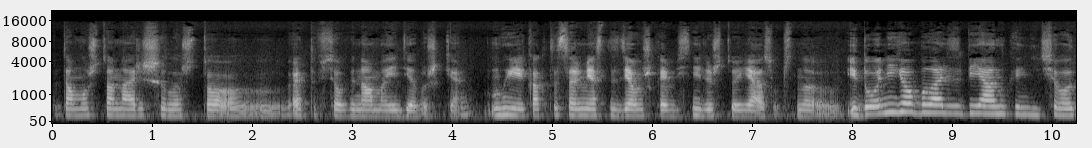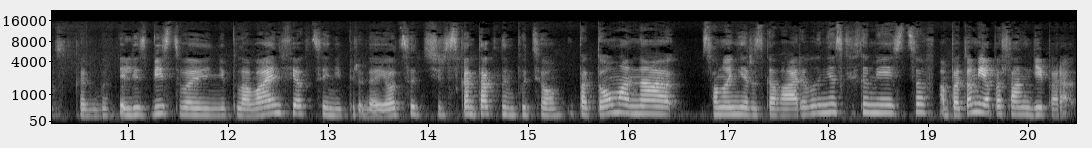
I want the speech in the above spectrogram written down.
потому что она решила, что это все вина моей девушки. Мы как-то совместно с девушкой объяснили, что я, собственно, и до нее была лесбиянкой, ничего, как бы лесбийство не половая инфекция, не передается через контактным путем. Потом она со мной не разговаривала несколько месяцев, а потом я пошла на гей-парад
